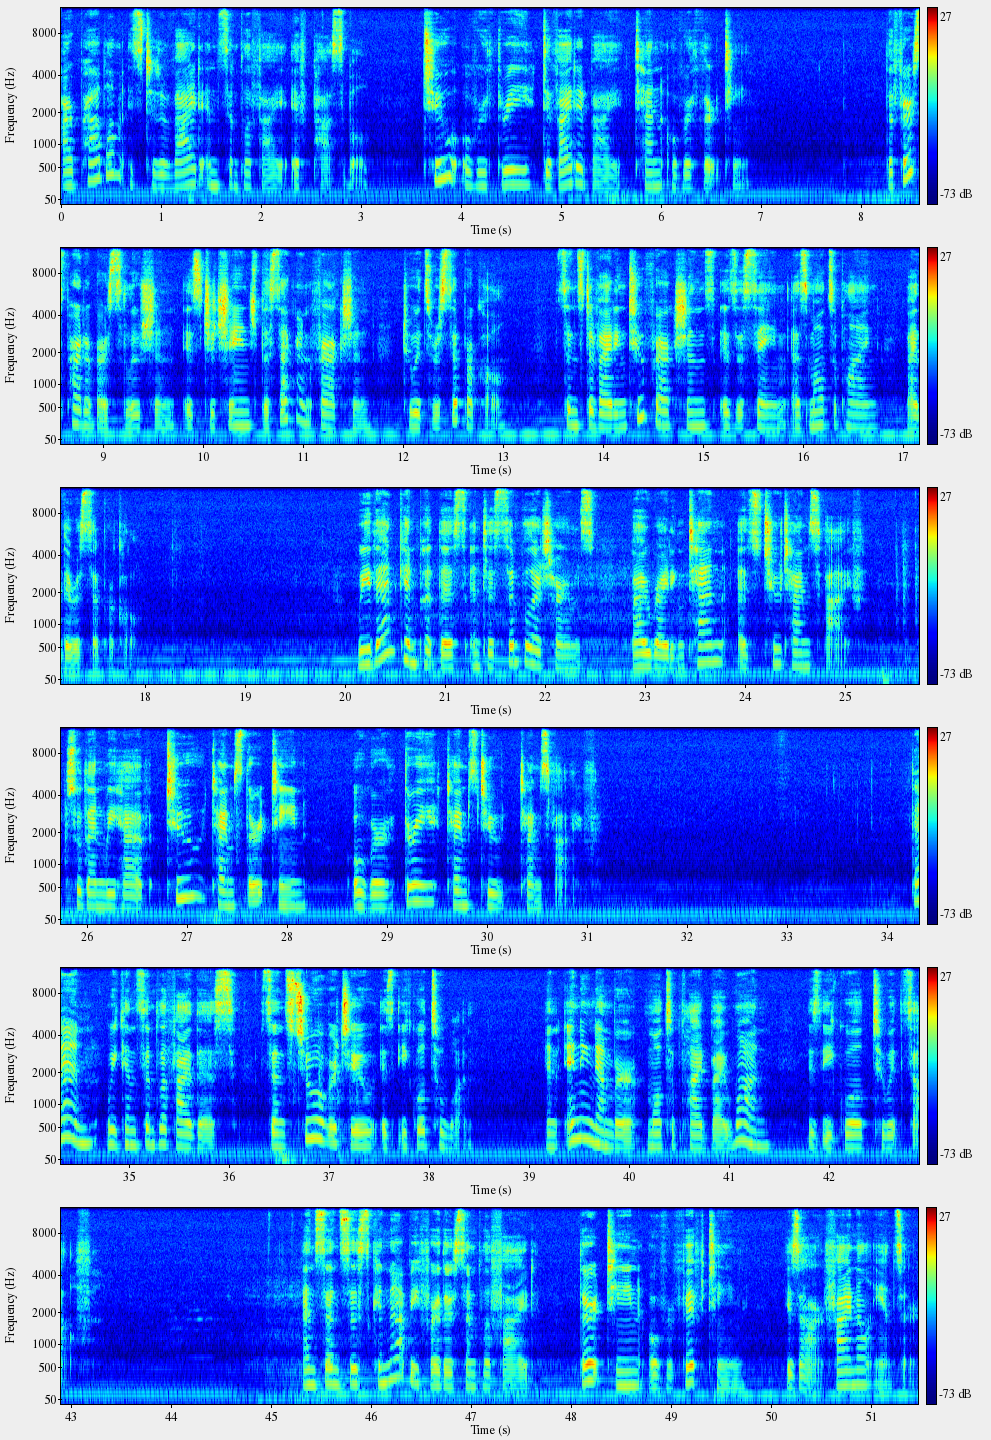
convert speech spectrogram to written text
Our problem is to divide and simplify if possible. 2 over 3 divided by 10 over 13. The first part of our solution is to change the second fraction to its reciprocal, since dividing two fractions is the same as multiplying by the reciprocal. We then can put this into simpler terms by writing 10 as 2 times 5. So then we have 2 times 13 over 3 times 2 times 5. Then we can simplify this since 2 over 2 is equal to 1, and any number multiplied by 1 is equal to itself. And since this cannot be further simplified, 13 over 15 is our final answer.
